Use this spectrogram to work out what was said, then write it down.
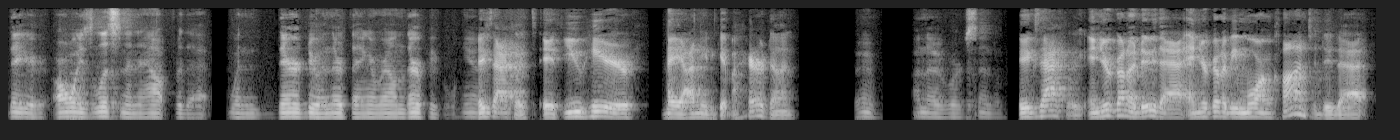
they're always listening out for that when they're doing their thing around their people. You know? exactly. If you hear, "Hey, I need to get my hair done." Boom. I know where to send them. Exactly. And you're going to do that and you're going to be more inclined to do that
